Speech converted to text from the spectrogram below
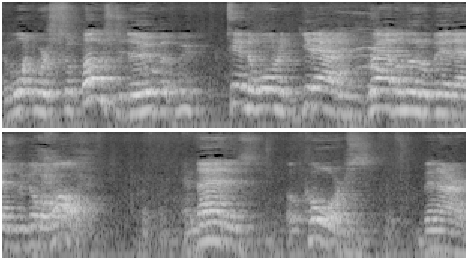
and what we're supposed to do, but we tend to want to get out and grab a little bit as we go along. And that is, of course, been our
